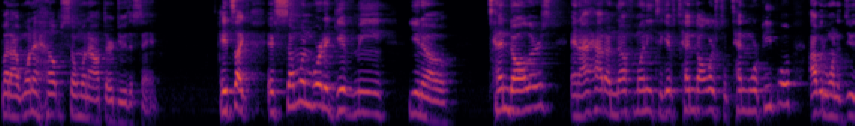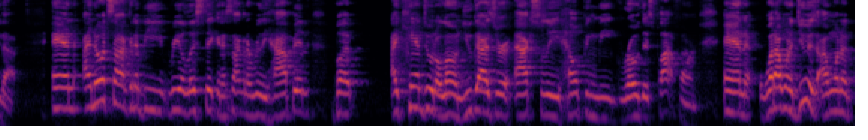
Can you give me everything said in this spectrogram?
but I want to help someone out there do the same. It's like if someone were to give me, you know, $10 and I had enough money to give $10 to 10 more people, I would want to do that. And I know it's not going to be realistic and it's not going to really happen, but I can't do it alone. You guys are actually helping me grow this platform. And what I want to do is I want to,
